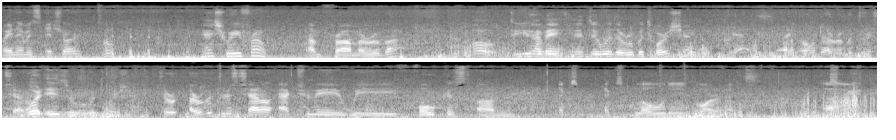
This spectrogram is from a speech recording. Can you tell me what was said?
My name is Ishwar. Ish, where are you from? I'm from Aruba. Oh, do you have anything to do with Aruba Tourist Channel? Yes, I own the Aruba Tourist Channel. What is Aruba Tourist Channel? So Aruba Tourist Channel, actually, we focused on ex- exploding or ex- um,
